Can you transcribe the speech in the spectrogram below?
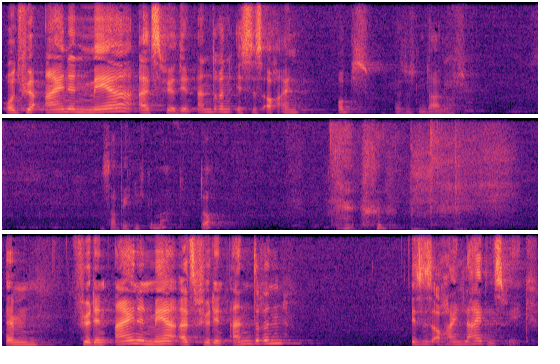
Und für einen mehr als für den anderen ist es auch ein, ups, was ist denn da los? Das habe ich nicht gemacht, doch. ähm, für den einen mehr als für den anderen ist es auch ein Leidensweg,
